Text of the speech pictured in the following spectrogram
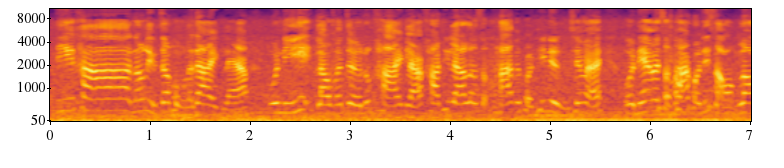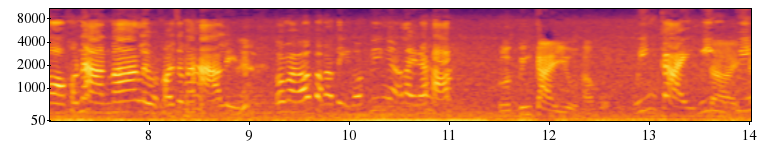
วัสดีค่ะ น้องหลิวเจ้าของระดาอีกแล้ว วันนี้เรามาเจอลูกค้าอีกแล้วคราวที่แล้วเราสัมภาษณ์เป็นคนที่หนึ่งใช่ไหมวันนี้เป็นสัมภาษณ์คนที่สองรอเขานานมากเลยว่าเขาจะมาหาหลิวประมาณว่าปกติรถวิ่งอะไรนะคะ รถวิ่งไกลอยู่ครับผม วิ่งไก่วิ่งใช่วิ่ง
